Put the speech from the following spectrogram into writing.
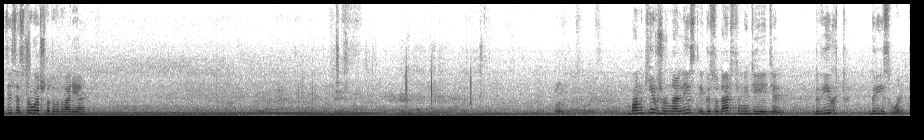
Здесь строят что-то во дворе. Банкир, журналист и государственный деятель Двихт Грисвольд.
